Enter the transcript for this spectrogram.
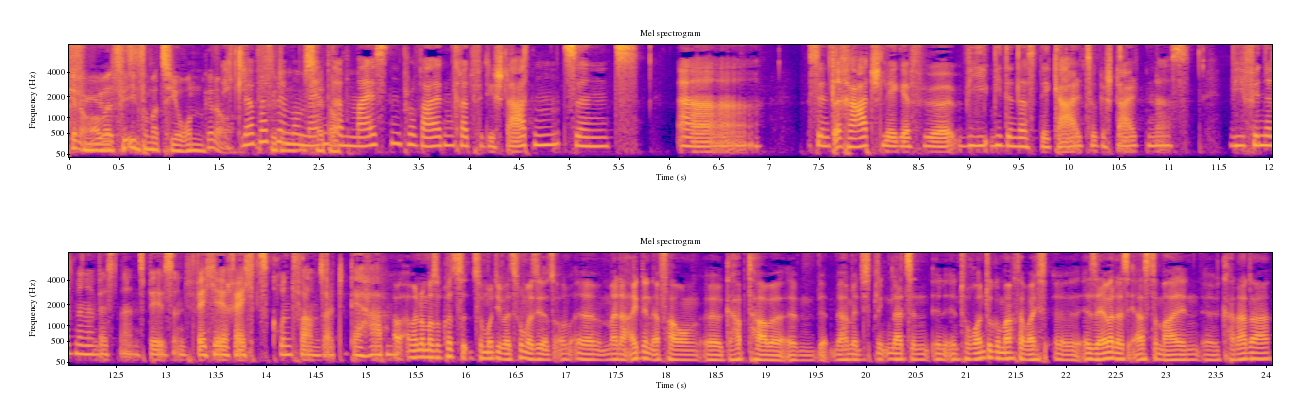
genau, für, für Informationen. Genau. Ich glaube, was wir im Moment Setup. am meisten providen, gerade für die Staaten, sind äh, sind Ratschläge für, wie, wie denn das legal zu gestalten ist wie findet man am besten einen Space und welche Rechtsgrundform sollte der haben? Aber, nochmal so kurz zur Motivation, was ich aus äh, meiner eigenen Erfahrung äh, gehabt habe. Ähm, wir, haben ja das Blinken Lights in, in, in, Toronto gemacht, da war ich äh, selber das erste Mal in Kanada,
